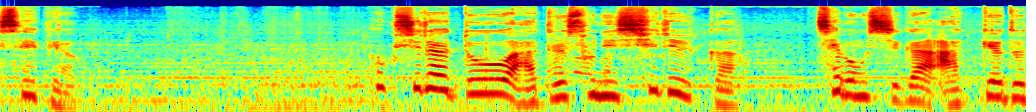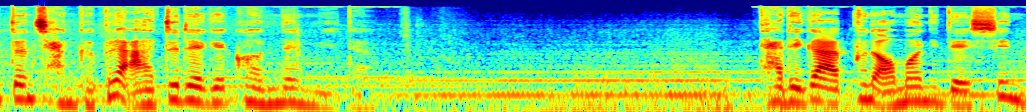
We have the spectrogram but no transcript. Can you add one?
새벽 혹시라도 아들 손이 시릴까 채봉 씨가 아껴뒀던 장갑을 아들에게 건넵니다. 다리가 아픈 어머니 대신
